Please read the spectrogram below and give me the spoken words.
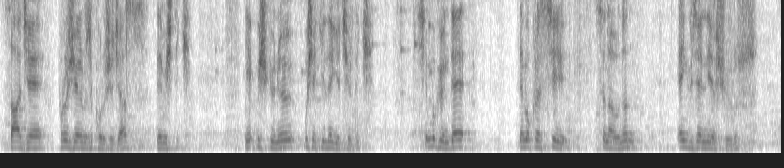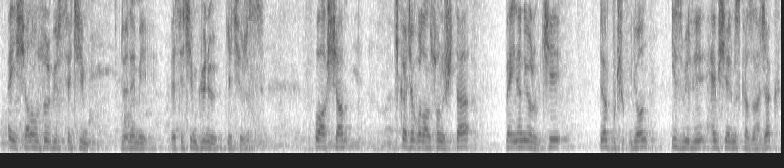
Sadece projelerimizi konuşacağız demiştik. 70 günü bu şekilde geçirdik. Şimdi bugün de demokrasi sınavının en güzelini yaşıyoruz. Ve inşallah huzurlu bir seçim dönemi ve seçim günü geçiririz. Bu akşam çıkacak olan sonuçta ve inanıyorum ki 4,5 milyon İzmirli hemşehrimiz kazanacak.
